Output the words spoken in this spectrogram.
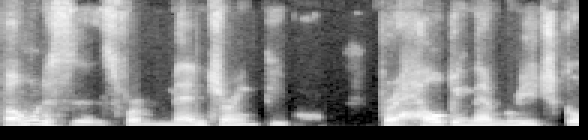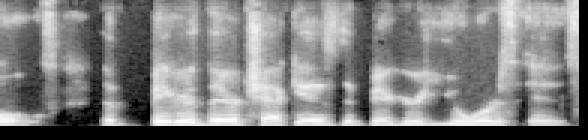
bonuses for mentoring people, for helping them reach goals. The bigger their check is, the bigger yours is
